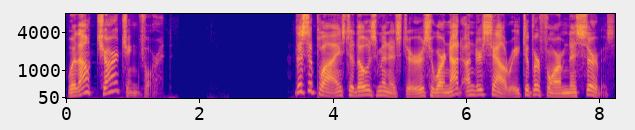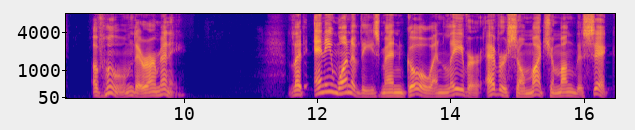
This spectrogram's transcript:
without charging for it. This applies to those ministers who are not under salary to perform this service, of whom there are many. Let any one of these men go and labor ever so much among the sick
